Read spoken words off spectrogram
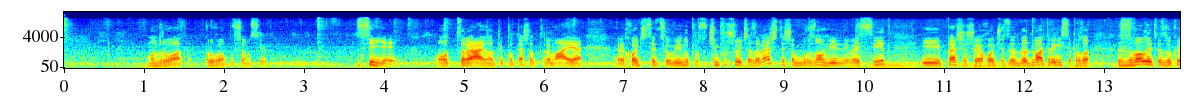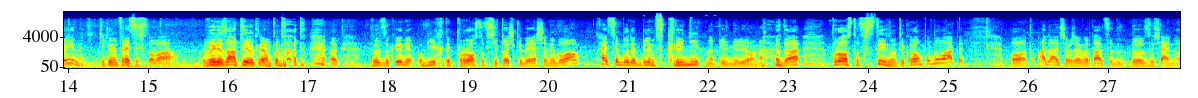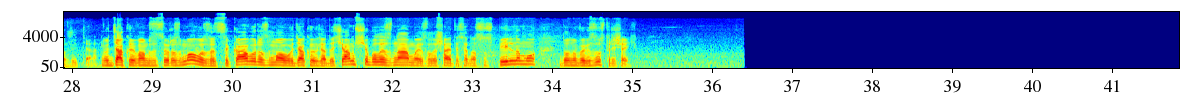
Мандрувати кругом по всьому світу. З сім'єю. От реально, типу, те, що тримає, е, хочеться цю війну просто чим швидше завершити, щоб був знов вільний весь світ. І перше, що я хочу, це до 2-3 місяці просто звалити з України, тільки не треті слова вирізати і окремо подати. От. З України, об'їхати просто всі точки, де я ще не бував. Хай це буде, блін, в кредит на півмільйона. Да? Просто встигнути кругом побувати. От. А далі вже вертатися до, до звичайного життя. Ну, дякую вам за цю розмову, за цікаву розмову. Дякую глядачам, що були з нами. Залишайтеся на Суспільному. До нових зустрічей.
